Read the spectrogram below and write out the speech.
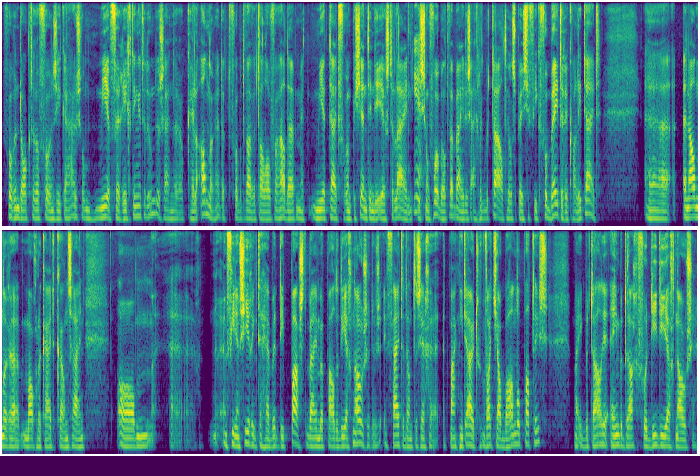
voor een dokter of voor een ziekenhuis om meer verrichtingen te doen. Er zijn er ook hele andere. Dat voorbeeld waar we het al over hadden, met meer tijd voor een patiënt in de eerste lijn, Ja. is zo'n voorbeeld waarbij je dus eigenlijk betaalt heel specifiek voor betere kwaliteit. Eh, een andere mogelijkheid kan zijn om eh, een financiering te hebben die past bij een bepaalde diagnose. Dus in feite dan te zeggen: het maakt niet uit wat jouw behandelpad is, maar ik betaal je één bedrag voor die diagnose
